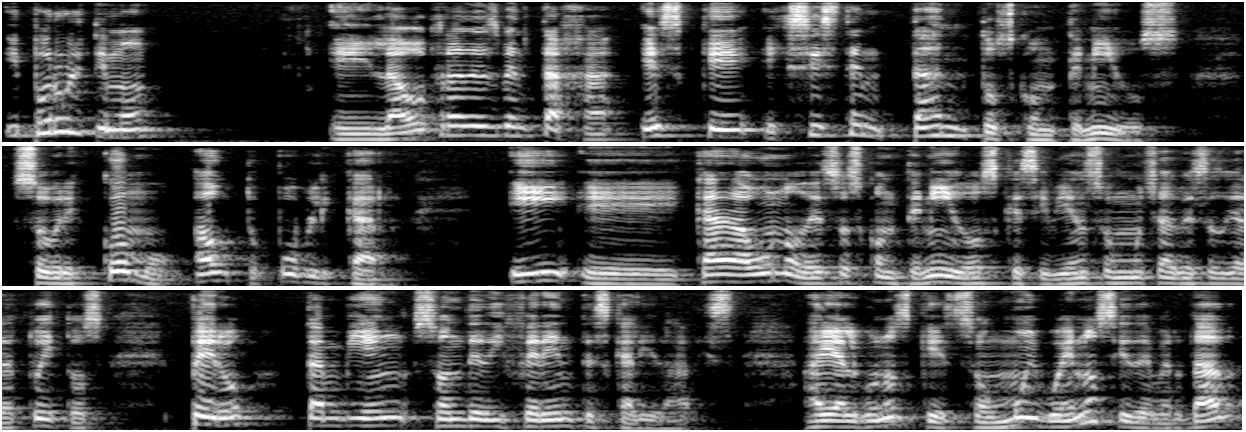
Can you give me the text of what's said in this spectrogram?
Y por último, eh, la otra desventaja es que existen tantos contenidos sobre cómo autopublicar y eh, cada uno de esos contenidos, que si bien son muchas veces gratuitos, pero también son de diferentes calidades. Hay algunos que son muy buenos y de verdad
